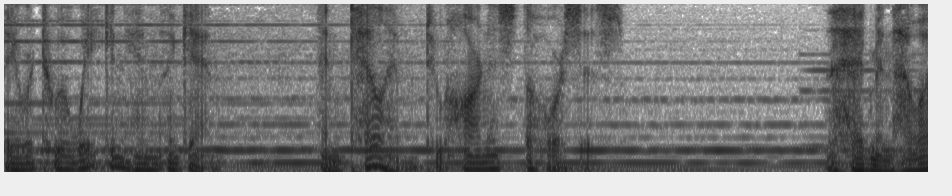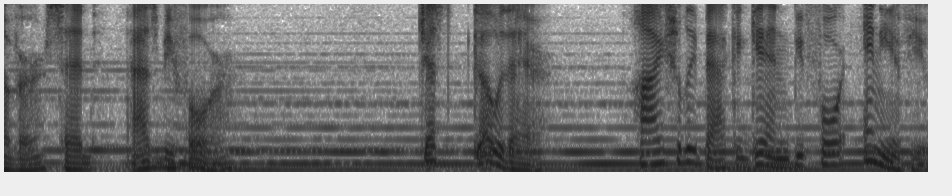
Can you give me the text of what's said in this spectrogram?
they were to awaken him again and tell him to harness the horses. The headman, however, said, as before, Just go there. I shall be back again before any of you.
